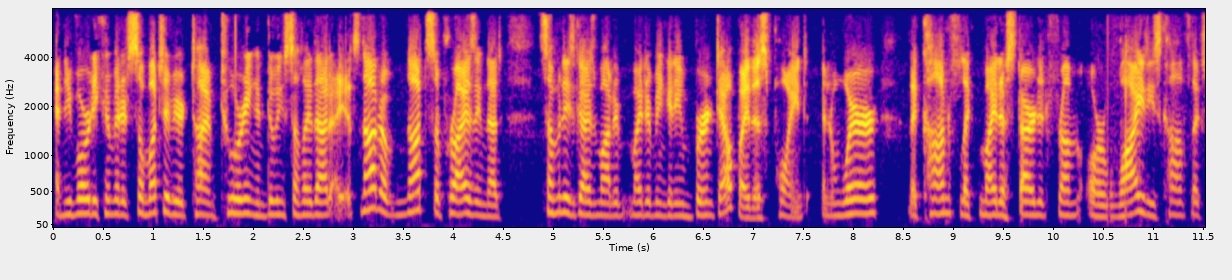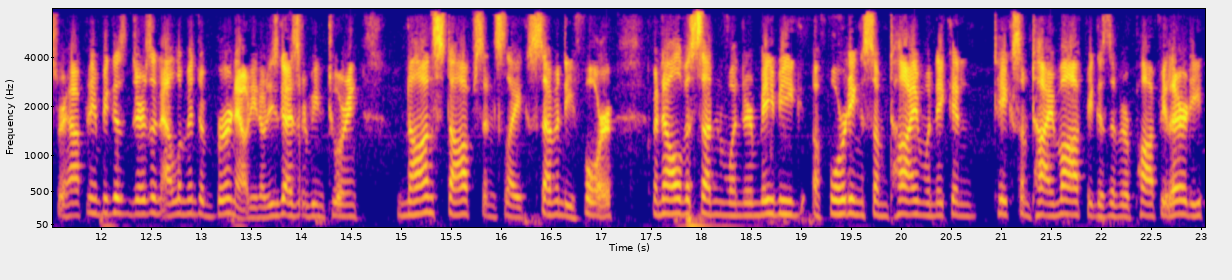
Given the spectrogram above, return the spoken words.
and you've already committed so much of your time touring and doing stuff like that, it's not a, not surprising that some of these guys might have, might have been getting burnt out by this point, and where the conflict might have started from, or why these conflicts were happening, because there's an element of burnout. You know, these guys have been touring nonstop since like '74, but now all of a sudden, when they're maybe affording some time, when they can take some time off because of their popularity,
